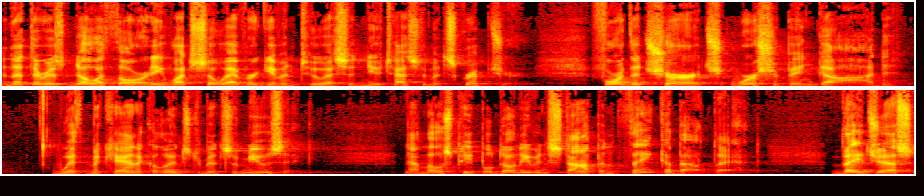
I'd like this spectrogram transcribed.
and that there is no authority whatsoever given to us in New Testament Scripture for the church worshiping God with mechanical instruments of music. Now, most people don't even stop and think about that. They just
